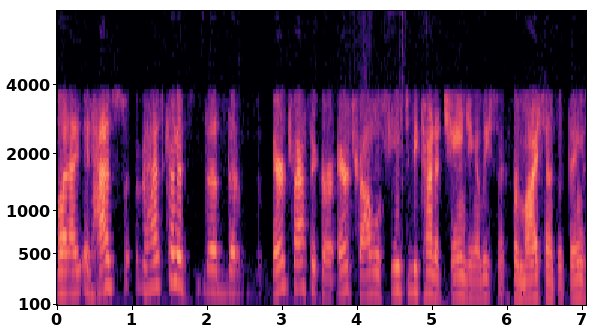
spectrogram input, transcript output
but I, it has it has kind of the the air traffic or air travel seems to be kind of changing, at least from my sense of things.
